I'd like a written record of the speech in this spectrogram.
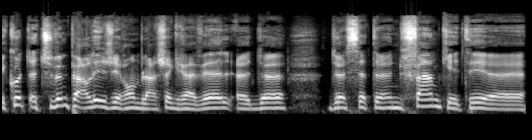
Écoute, tu veux me parler, Jérôme Blanchet-Gravel, euh, de de cette une femme qui était, euh,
